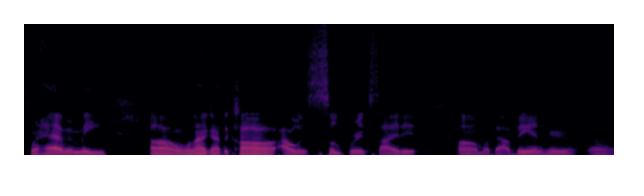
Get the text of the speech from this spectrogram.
for having me. Um, when I got the call, I was super excited um, about being here. Um,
